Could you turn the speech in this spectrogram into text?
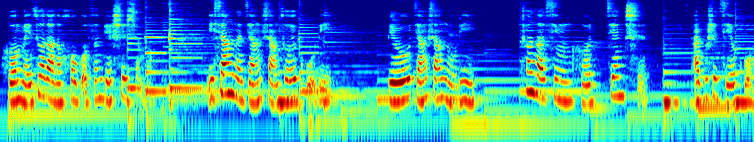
和没做到的后果分别是什么，以相应的奖赏作为鼓励，比如奖赏努力、创造性和坚持。而不是结果，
